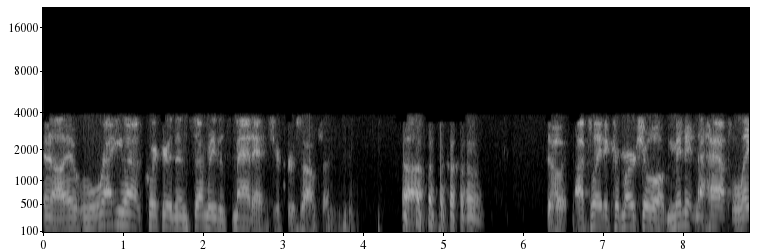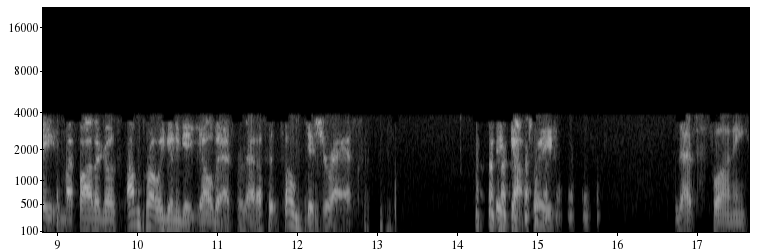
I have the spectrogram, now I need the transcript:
you know it will rat you out quicker than somebody that's mad at you for something. Um, so I played a commercial a minute and a half late, and my father goes, "I'm probably going to get yelled at for that." I said, "Tell him kiss your ass." It got played. That's funny.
